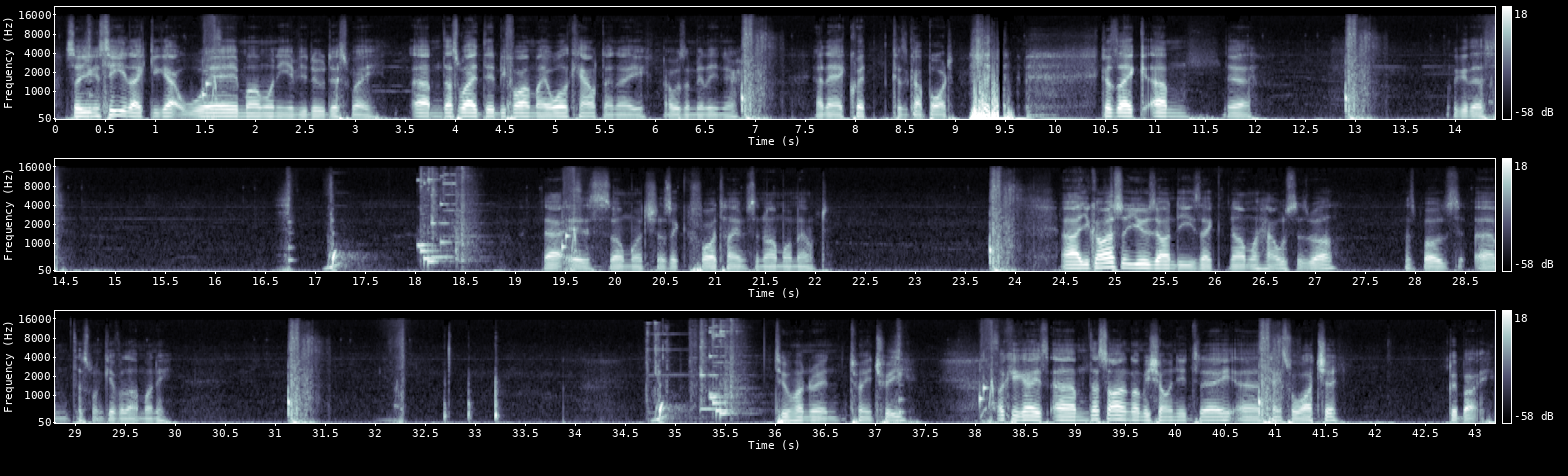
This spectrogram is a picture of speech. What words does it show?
So you can see like you get way more money if you do this way. Um, that's what I did before on my old account and I, I was a millionaire. And I quit because I got bored. Because like, um, yeah. Look at this. That is so much. That's like four times the normal amount. Uh, you can also use on these like normal house as well. I suppose um, this one give a lot of money. Two hundred and twenty-three. Okay, guys. Um, that's all I'm gonna be showing you today. Uh, thanks for watching. Goodbye.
